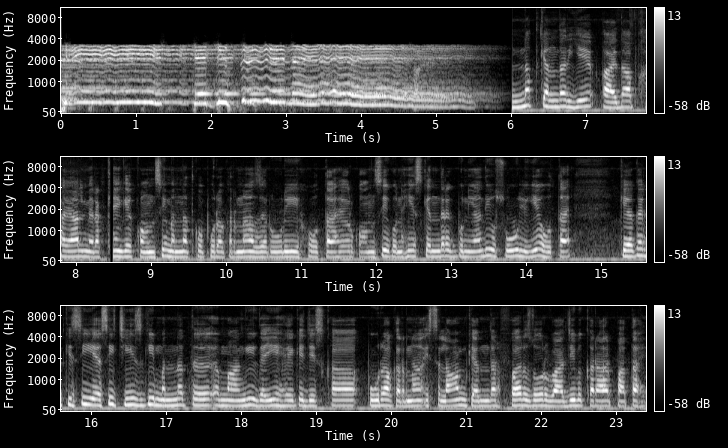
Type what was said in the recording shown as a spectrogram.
تھی کہ جس نے منت کے اندر یہ قاعدہ آپ خیال میں رکھیں کہ کون سی منت کو پورا کرنا ضروری ہوتا ہے اور کون سی کو نہیں، اس کے اندر ایک بنیادی اصول یہ ہوتا ہے کہ اگر کسی ایسی چیز کی منت مانگی گئی ہے کہ جس کا پورا کرنا اسلام کے اندر فرض اور واجب قرار پاتا ہے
